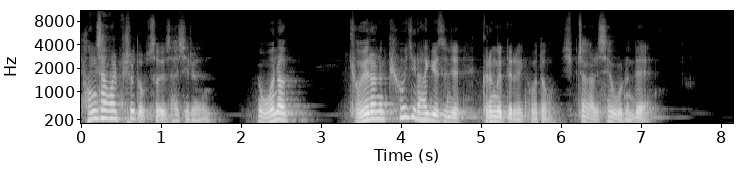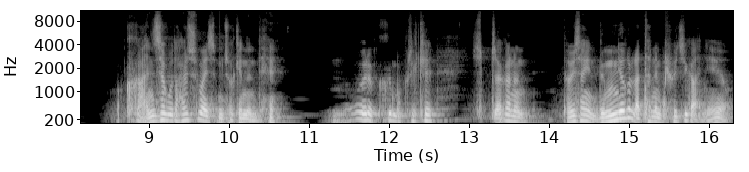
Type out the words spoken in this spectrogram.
형상할 필요도 없어요, 사실은. 워낙 교회라는 표지를 하기 위해서 이제 그런 것들을 보통 십자가를 세우고 그러는데 그거 안 세고도 할 수만 있으면 좋겠는데 오히려 그뭐 그렇게 십자가는 더 이상의 능력을 나타내는 표지가 아니에요.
